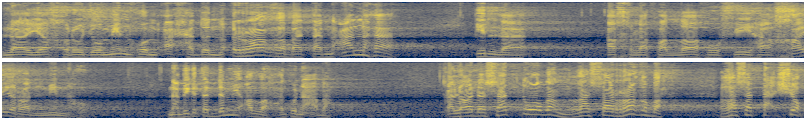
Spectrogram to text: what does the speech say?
La yakhruju minhum ahadun raghabatan anha illa akhlafa Allahu fiha khairan minhu. Nabi kata demi Allah aku nak abang kalau ada satu orang rasa ragbah, rasa tak syok,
